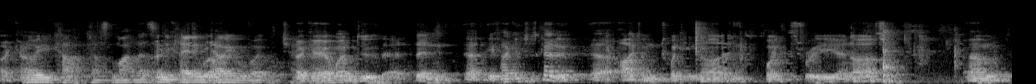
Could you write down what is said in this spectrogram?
I No, can't. you can't, councillor Martin, that's Okay, indicating well, how you will vote the change. Okay, I won't do that. Then, uh, if I could just go to uh, item twenty-nine point three and ask, um,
